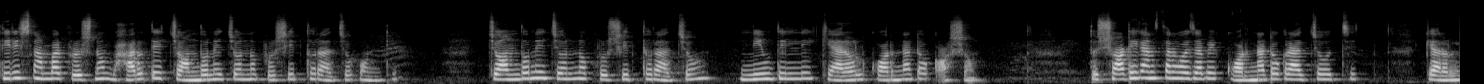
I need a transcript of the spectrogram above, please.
তিরিশ নাম্বার প্রশ্ন, ভারতের চন্দনের জন্য প্রসিদ্ধ রাজ্য কোনটি? চন্দনের জন্য প্রসিদ্ধ রাজ্য নিউ দিল্লি, কেরল, কর্ণাটক, অসম। তো সঠিক অ্যান্সার হয়ে যাবে কর্ণাটক রাজ্য হচ্ছে, কেরল,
